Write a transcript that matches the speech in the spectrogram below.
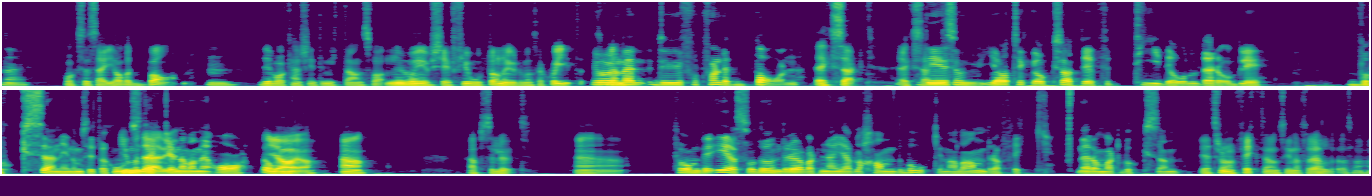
Nej. Och så säga, jag var ett barn. Det var kanske inte mitt ansvar. Nu var jag i och för sig 14 och gjorde massa skit. Jo, men... du är ju fortfarande ett barn. Exakt, exakt. Det är som, jag tycker också att det är för tidig ålder att bli vuxen inom Jo, men situationstecken när man är 18. Ja, ja, ja. Absolut. Eh, För om det är så, då undrar jag vart den här jävla handboken alla andra fick när de vart vuxen. jag tror de fick den av sina föräldrar alltså.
